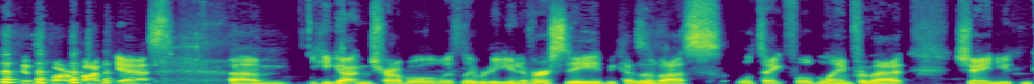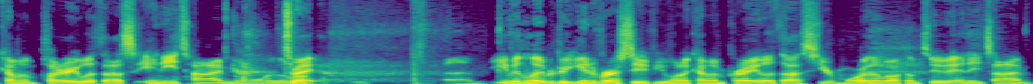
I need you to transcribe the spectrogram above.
because of our podcast. Um, he got in trouble with Liberty University because of us. We'll take full blame for that. Shane, you can come and pray with us anytime. You're more than That's welcome. right. Um, even Liberty University, if you want to come and pray with us, you're more than welcome to anytime.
